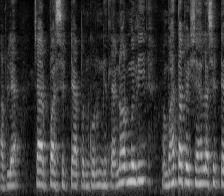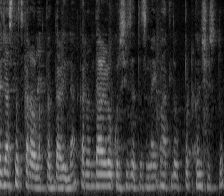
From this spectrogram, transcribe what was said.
आपल्या चार पाच शिट्ट्या आपण करून घेतल्या. नॉर्मली भातापेक्षा ह्याला शिट्ट्या जास्तच कराव्या लागतात डाळीला. कारण डाळ लवकर शिजतच नाही. भात लवकर पटकन शिजतो.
